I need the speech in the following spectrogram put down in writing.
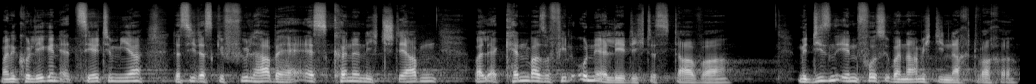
Meine Kollegin erzählte mir, dass sie das Gefühl habe, Herr S. könne nicht sterben, weil erkennbar so viel Unerledigtes da war. Mit diesen Infos übernahm ich die Nachtwache.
